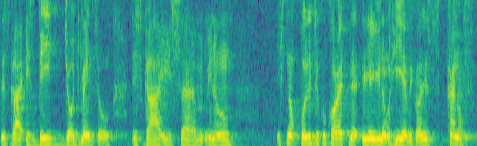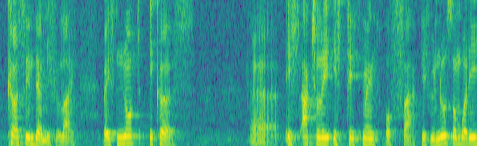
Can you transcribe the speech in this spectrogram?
This guy is being judgmental. This guy is, um, you know, it's not political correctness, you know, here because it's kind of cursing them, if you like. But it's not a curse uh, is actually a statement of fact. If you know somebody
